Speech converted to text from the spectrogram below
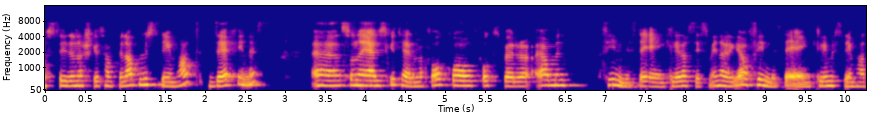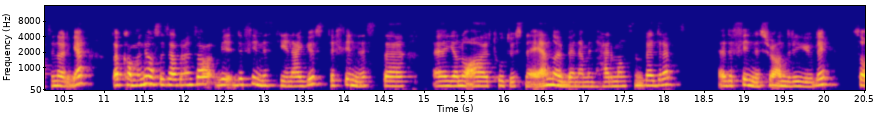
oss i det norske samfunnet at muslimhat, det finnes. Eh, så når jeg diskuterer med folk, og folk spør ja, men finnes det egentlig rasisme i Norge, og finnes det egentlig muslimhat i Norge, da kan man jo også si at men, det finnes 10. august, det finnes eh, januar 2001, når Benjamin Hermansen ble drept. Eh, det finnes 22. juli. Så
